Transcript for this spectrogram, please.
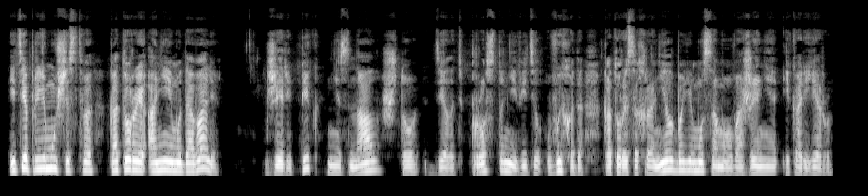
и те преимущества, которые они ему давали, Джерри Пик не знал, что делать, просто не видел выхода, который сохранил бы ему самоуважение и карьеру.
